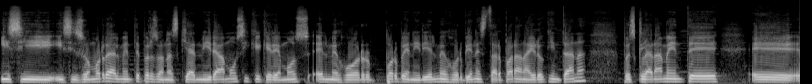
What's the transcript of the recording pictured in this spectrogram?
y si, y si somos realmente personas que admiramos y que queremos el mejor porvenir y el mejor bienestar para Nairo Quintana, pues claramente eh,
